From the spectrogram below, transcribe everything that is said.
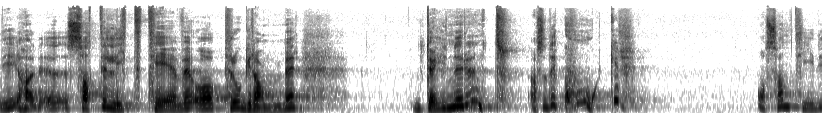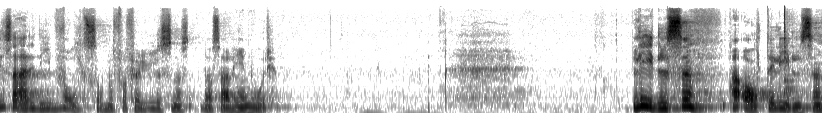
De har eh, satellitt-TV og programmer døgnet rundt. Altså, det koker. Og samtidig så er det de voldsomme forfølgelsene, da særlig i nord. Lidelse er alltid lidelse.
